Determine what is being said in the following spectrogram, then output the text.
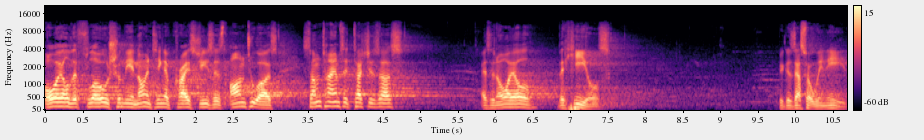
oil that flows from the anointing of Christ Jesus onto us, sometimes it touches us as an oil that heals, because that's what we need.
